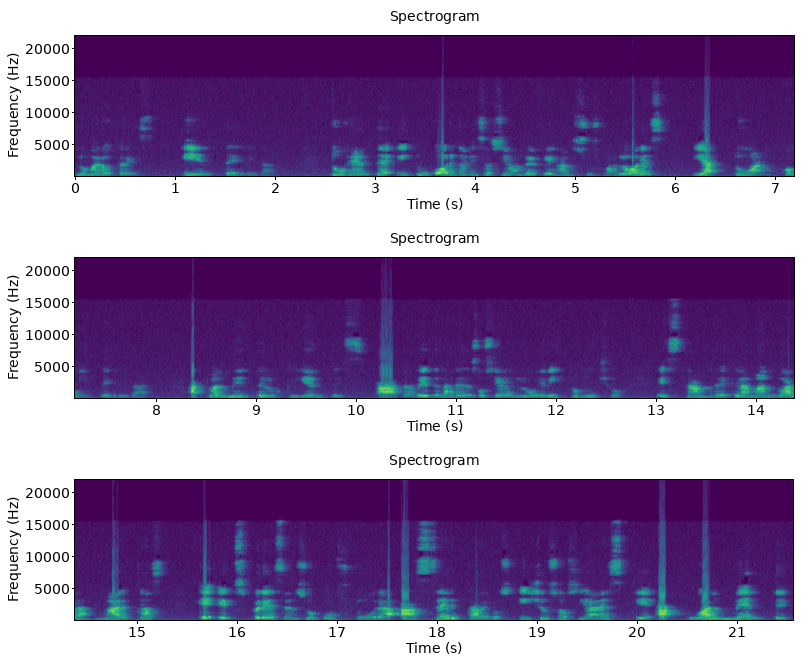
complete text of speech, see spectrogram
Número 3. Integridad. Tu gente y tu organización reflejan sus valores y actúan con integridad. Actualmente los clientes, a través de las redes sociales lo he visto mucho, están reclamando a las marcas que expresen su postura acerca de los issues sociales que actualmente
